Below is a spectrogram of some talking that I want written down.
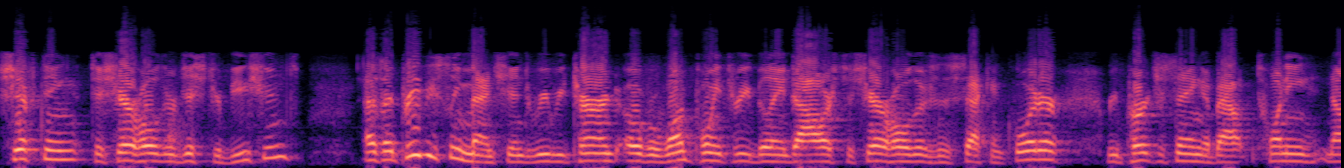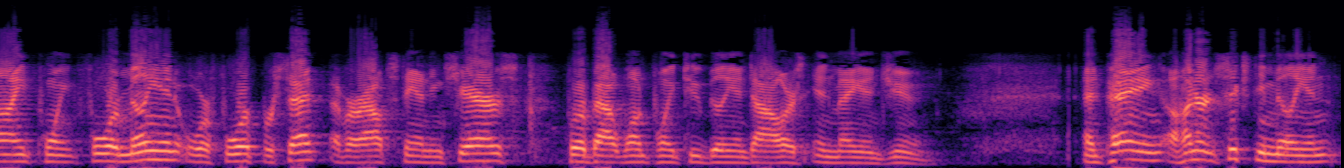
Shifting to shareholder distributions. As I previously mentioned, we returned over $1.3 billion to shareholders in the second quarter, repurchasing about 29.4 million or 4% of our outstanding shares for about $1.2 billion in May and June, and paying $160 million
